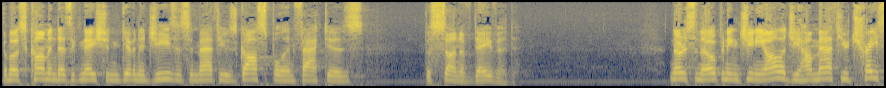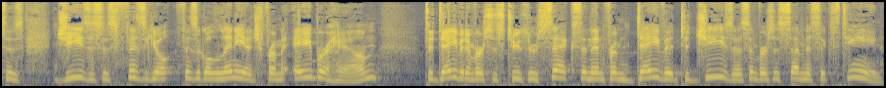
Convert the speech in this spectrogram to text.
The most common designation given to Jesus in Matthew's gospel, in fact, is the son of David. Notice in the opening genealogy how Matthew traces Jesus' physical, physical lineage from Abraham to David in verses 2 through 6, and then from David to Jesus in verses 7 to 16.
